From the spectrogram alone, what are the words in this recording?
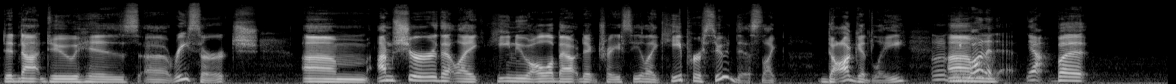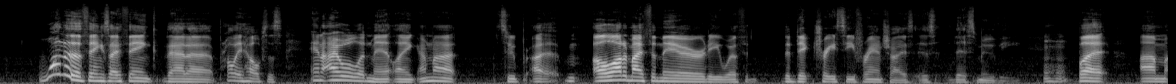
did not do his uh, research. Um, I'm sure that like he knew all about Dick Tracy. Like he pursued this like doggedly. He Um, wanted it. Yeah. But one of the things I think that uh, probably helps us, and I will admit, like I'm not super. Uh, a lot of my familiarity with the Dick Tracy franchise is this movie, but um,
